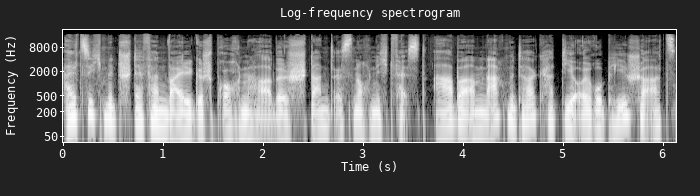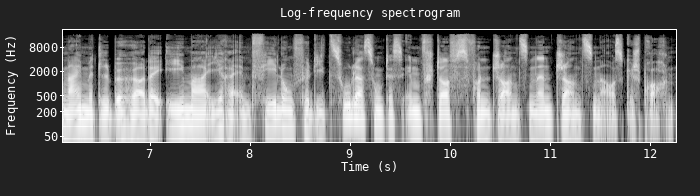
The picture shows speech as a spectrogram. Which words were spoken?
Als ich mit Stefan Weil gesprochen habe, stand es noch nicht fest. Aber am Nachmittag hat die Europäische Arzneimittelbehörde EMA ihre Empfehlung für die Zulassung des Impfstoffs von Johnson Johnson ausgesprochen.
